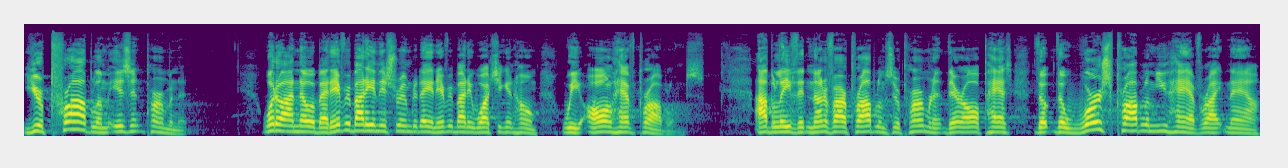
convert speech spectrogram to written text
Your problem isn't permanent. What do I know about everybody in this room today and everybody watching at home? We all have problems. I believe that none of our problems are permanent. They're all past. The, the worst problem you have right now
